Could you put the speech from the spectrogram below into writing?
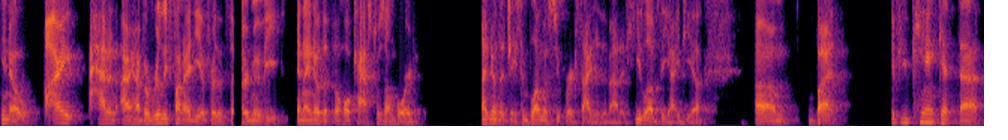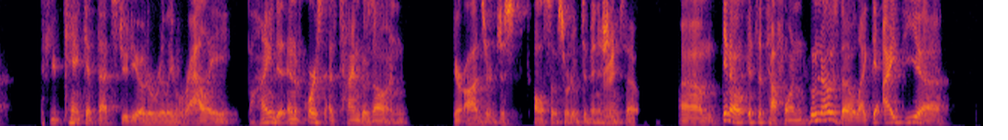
you know, I had an I have a really fun idea for the third movie, and I know that the whole cast was on board. I know that Jason Blum was super excited about it. He loved the idea. Um, but if you can't get that, if you can't get that studio to really rally behind it, and of course, as time goes on, your odds are just also sort of diminishing. Right. So, um, you know, it's a tough one. Who knows though? Like the idea,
